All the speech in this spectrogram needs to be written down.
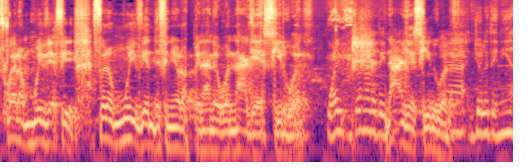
Fueron muy, defi- fueron muy bien definidos los penales, weón. Nada que decir, weón. Weón, yo no le tenía. Nada que decir, weón. Yo le tenía,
